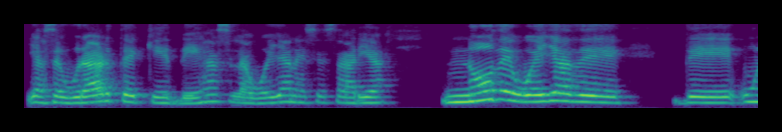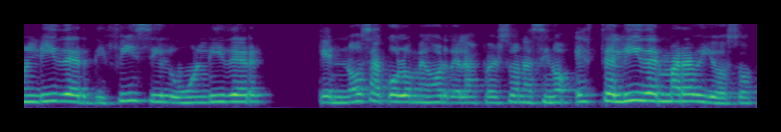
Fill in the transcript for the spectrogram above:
y asegurarte que dejas la huella necesaria, no de huella de, de un líder difícil, un líder que no sacó lo mejor de las personas, sino este líder maravilloso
